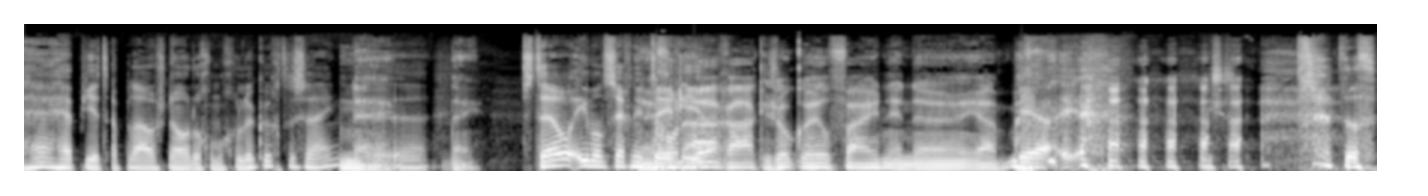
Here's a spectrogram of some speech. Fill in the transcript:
heb je het applaus nodig om gelukkig te zijn? Nee. Eh, Nee. Stel, iemand zegt nu Nee, tegen gewoon je... aanraken is ook wel heel fijn. En eh, ja, Ja, ja. dat,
